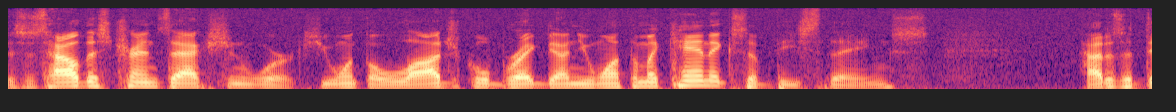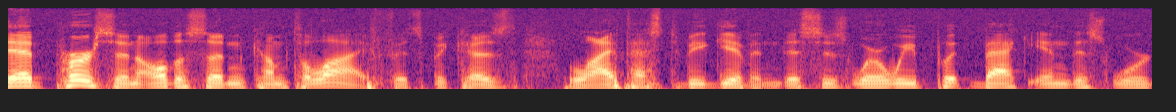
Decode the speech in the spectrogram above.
This is how this transaction works. You want the logical breakdown, you want the mechanics of these things. How does a dead person all of a sudden come to life? It's because life has to be given. This is where we put back in this word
